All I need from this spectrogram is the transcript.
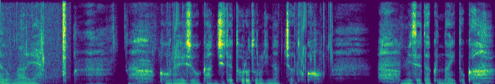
ど何これ以上感じてトロトロになっちゃうとこ。見せたくないとか。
